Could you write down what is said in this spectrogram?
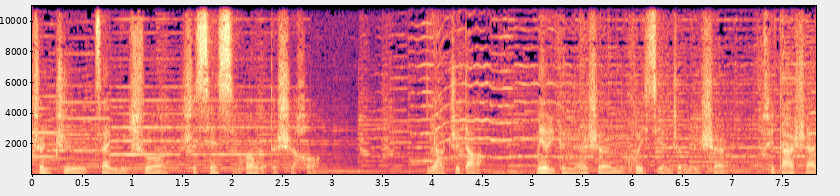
甚至在你说是先喜欢我的时候，你要知道，没有一个男生会闲着没事儿去搭讪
